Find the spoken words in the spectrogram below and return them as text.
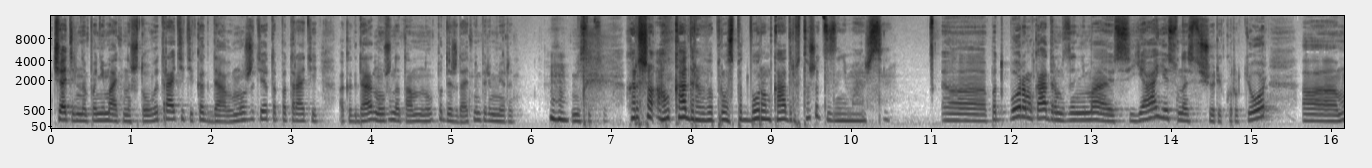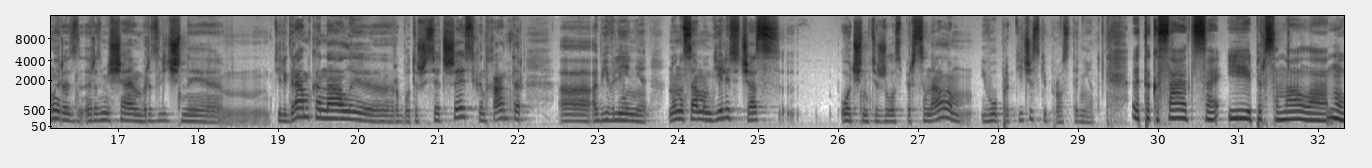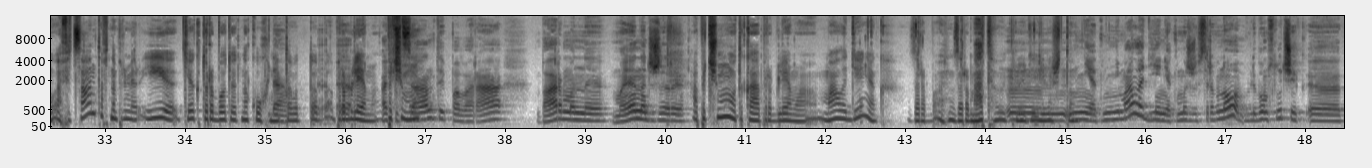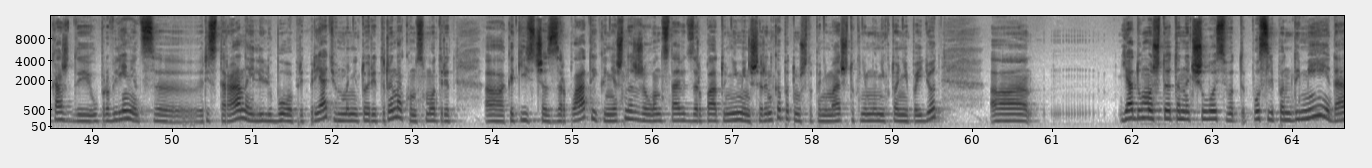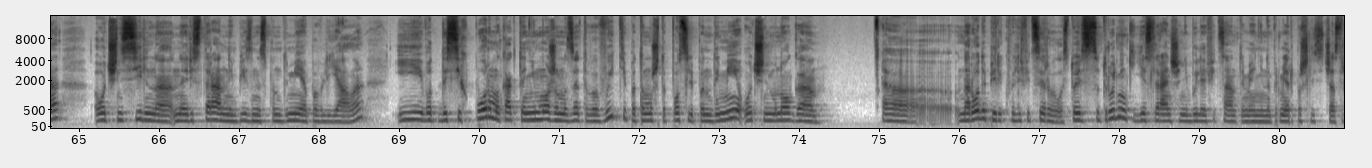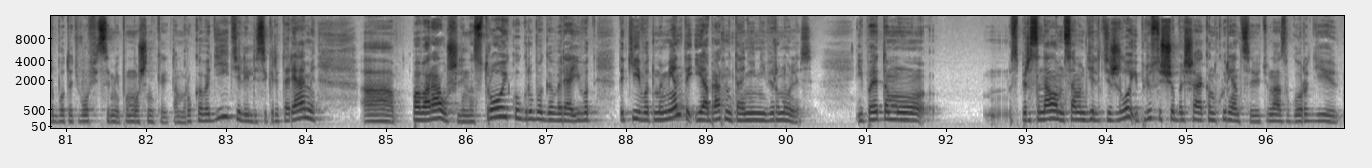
тщательно понимать, на что вы тратите, когда вы можете это потратить, а когда нужно там, ну, подождать, например, угу. месяц. Хорошо, а у кадровый вопрос, подбором кадров тоже ты занимаешься? Э, подбором кадров занимаюсь я, есть у нас еще рекрутер, а, мы раз, размещаем в различные телеграм-каналы, Работа 66, Хендхантер, объявления. Но на самом деле сейчас очень тяжело с персоналом, его практически просто нет. Это касается и персонала, ну, официантов, например, и тех, кто работает на кухне. Да. Это вот э, э, проблема. Официанты, почему? повара, бармены, менеджеры. А почему такая проблема? Мало денег? зарабатывают люди или что? Нет, немало денег. Мы же все равно, в любом случае, э, каждый управленец э, ресторана или любого предприятия, он мониторит рынок, он смотрит, а, какие сейчас зарплаты, и, конечно же, он ставит зарплату не меньше рынка, потому что понимает, что к нему никто не пойдет. А, я думаю, что это началось вот после пандемии, да, очень сильно на ресторанный бизнес пандемия повлияла. И вот до сих пор мы как-то не можем из этого выйти, потому что после пандемии очень много э, народа переквалифицировалось. То есть сотрудники, если раньше они были официантами, они, например, пошли сейчас работать в офисами помощниками там, руководителей или секретарями, а повара ушли на стройку, грубо говоря, и вот такие вот моменты, и обратно-то они не вернулись. И поэтому с персоналом на самом деле тяжело, и плюс еще большая конкуренция, ведь у нас в городе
